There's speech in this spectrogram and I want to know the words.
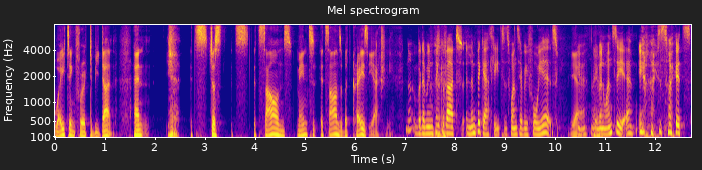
waiting for it to be done. And it's just, it's, it sounds meant, it sounds a bit crazy actually. No, but I mean, think about Olympic athletes. It's once every four years. Yeah. You know, not even once a year. You know, so it's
